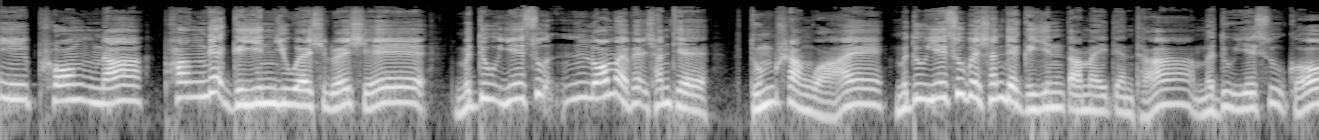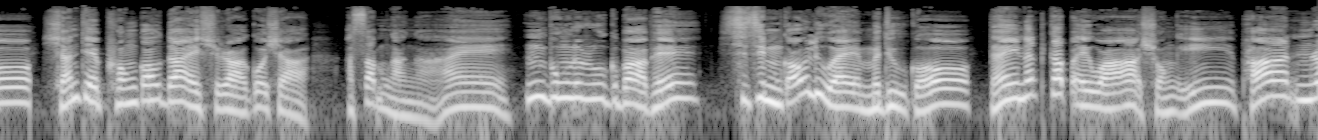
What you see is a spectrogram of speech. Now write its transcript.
นีพรองนาพังเนกยินยูเอชลวยเชมาดูเยซูนลอมไอเพ่ฉันเทดุมพรางไว้มาดูเยซูเปฉันเดกยินตามไอเตียนทามาดูเยซูก็ฉันเทพรองเก้าได้ชราก็ชา อาศับงางายนบุงลรูกบ้าเพสิจิมเกาลูไอมาดูก็ไดนัดกับไอวาชองเอพานไร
